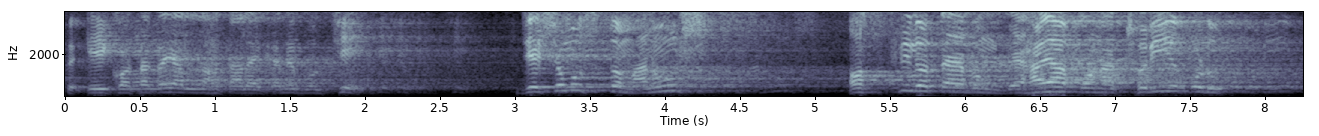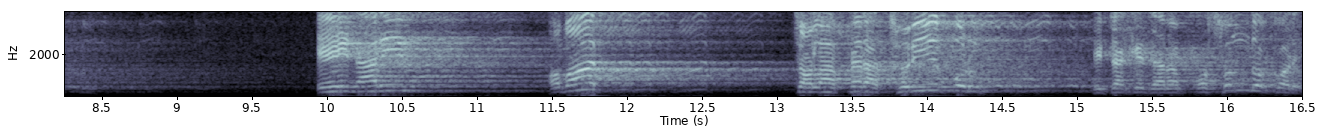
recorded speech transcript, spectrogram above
তো এই কথাটাই আল্লাহ তালা এখানে বলছে যে সমস্ত মানুষ অশ্লীলতা এবং বেহায়াপনা ছড়িয়ে পড়ুক, এই নারীর অবাধ চলাফেরা ছড়িয়ে পড়ুক, এটাকে যারা পছন্দ করে,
